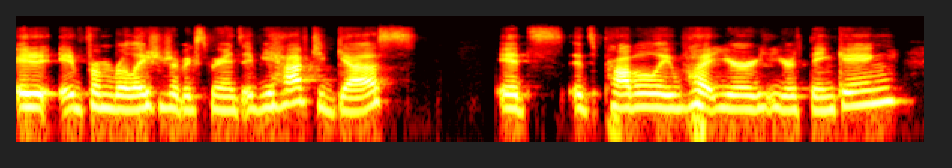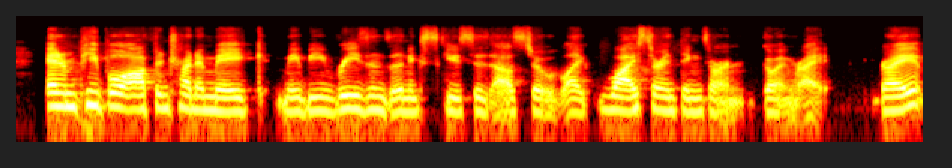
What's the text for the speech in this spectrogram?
it, it, from relationship experience if you have to guess it's it's probably what you're you're thinking and people often try to make maybe reasons and excuses as to like why certain things aren't going right right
